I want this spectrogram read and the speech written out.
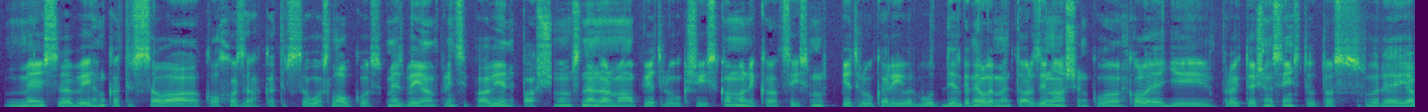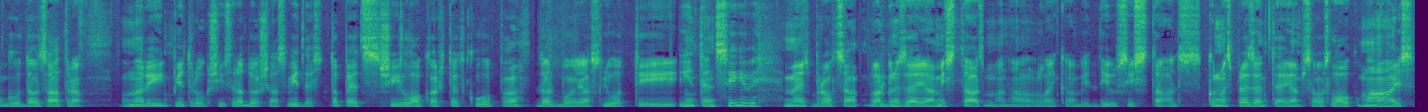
Mēs eh, bijām katrs savā kolhozā, katrs savos laukos. Mēs bijām principā vieni paši. Mums nenormāli pietrūka šīs komunikācijas, mums pietrūka arī diezgan elementāra zināšana, ko kolēģi projektēšanas institūtos varēja apgūt daudz ātrāk un arī pietrūka šīs radošās vides. Tāpēc šī lauka arhitekta kopa darbojās ļoti intensīvi. Mēs braucām, organizējām izstādes. Manā laikā bija divas izstādes, kur mēs prezentējām savus lauku mājas.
